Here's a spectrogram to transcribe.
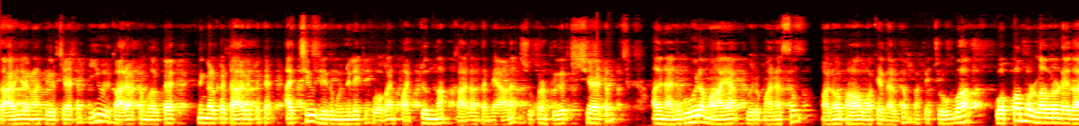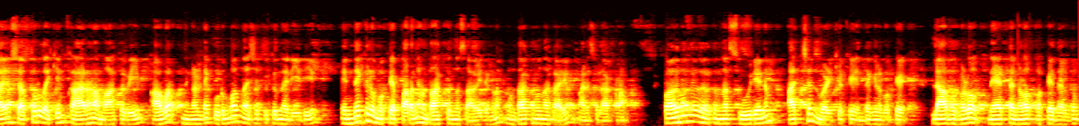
സാഹചര്യങ്ങളാണ് തീർച്ചയായിട്ടും ഈ ഒരു കാലഘട്ടം മുതൽക്ക് നിങ്ങൾക്ക് ടാർഗറ്റ് ഒക്കെ അച്ചീവ് ചെയ്ത് മുന്നിലേക്ക് പോകാൻ പറ്റുന്ന കാലം തന്നെയാണ്. ശുക്രൻ തീർച്ചയായിട്ടും അതിനനുകൂലമായ ഒരു മനസ്സും മനോഭാവമൊക്കെ നൽകും. പക്ഷെ ചൊവ്വ ഒപ്പമുള്ളവരുടേതായ ശത്രുതയ്ക്കും കാരണമാക്കുകയും അവർ നിങ്ങളുടെ കുടുംബം നശിപ്പിക്കുന്ന രീതിയിൽ എന്തെങ്കിലുമൊക്കെ പറഞ്ഞുണ്ടാക്കുന്ന സാഹചര്യങ്ങളും ഉണ്ടാക്കുമെന്ന കാര്യം മനസ്സിലാക്കണം. പതിനൊന്നിൽ നിൽക്കുന്ന സൂര്യനും അച്ഛൻ വഴിക്കൊക്കെ എന്തെങ്കിലുമൊക്കെ ലാഭങ്ങളോ നേട്ടങ്ങളോ ഒക്കെ നൽകും.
